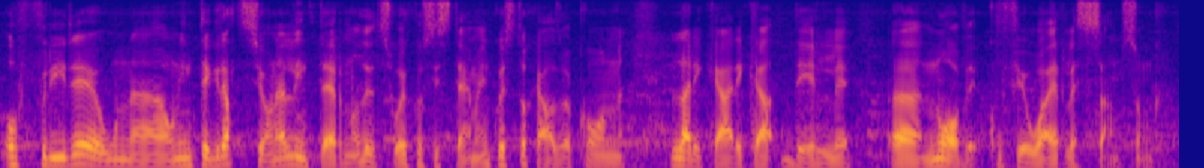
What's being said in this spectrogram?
offrire un'integrazione all'interno del suo ecosistema in questo caso con la ricarica delle eh, nuove cuffie wireless Samsung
